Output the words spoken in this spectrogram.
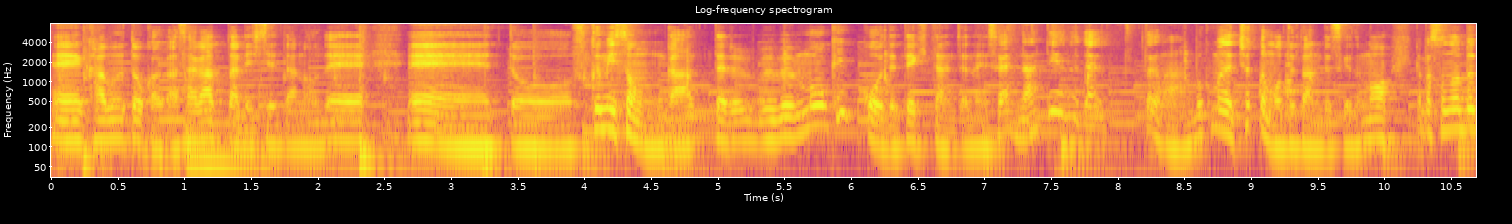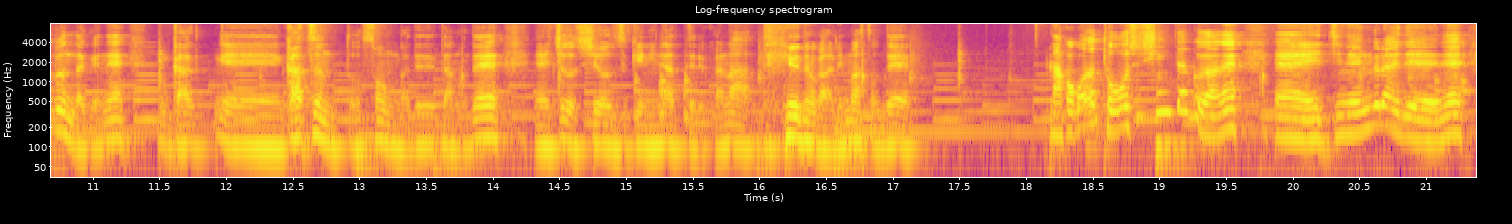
え、株とかが下がったりしてたので、えー、っと、含み損があってる部分も結構出てきたんじゃないですか。なんていうのだったかな。僕もね、ちょっと持ってたんですけども、やっぱその部分だけね、がえー、ガツンと損が出てたので、えちょっと塩漬けになってるかなっていうのがありますので、まあ、ここの投資信託がね、えー、1年ぐらいでね、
